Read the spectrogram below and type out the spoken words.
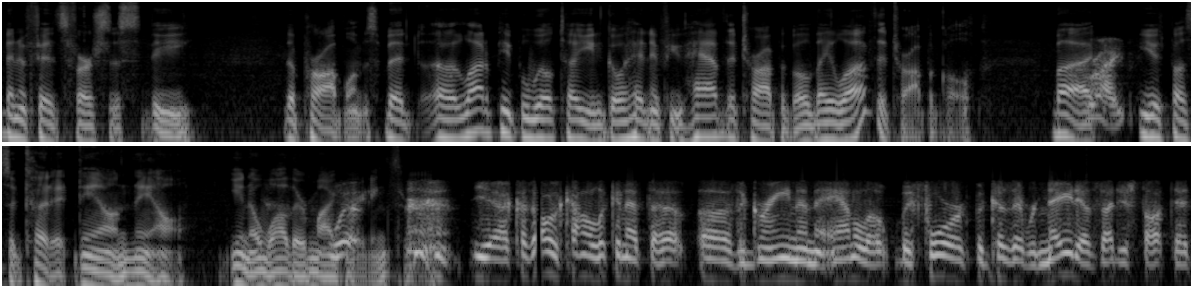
benefits versus the the problems. But a lot of people will tell you to go ahead and if you have the tropical, they love the tropical, but Right. you're supposed to cut it down now. You know, while they're migrating through. Yeah, because I was kind of looking at the uh, the green and the antelope before because they were natives. I just thought that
